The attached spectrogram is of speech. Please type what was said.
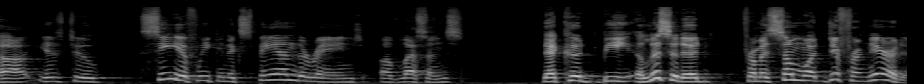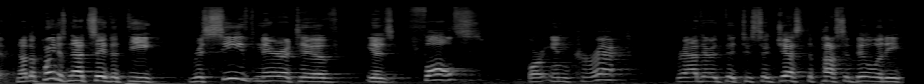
uh, is to see if we can expand the range of lessons that could be elicited from a somewhat different narrative. Now, the point is not to say that the received narrative is false or incorrect, rather than to suggest the possibility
